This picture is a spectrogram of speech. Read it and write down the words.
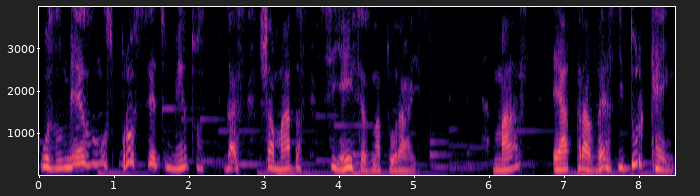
os mesmos procedimentos das chamadas ciências naturais. Mas é através de Durkheim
